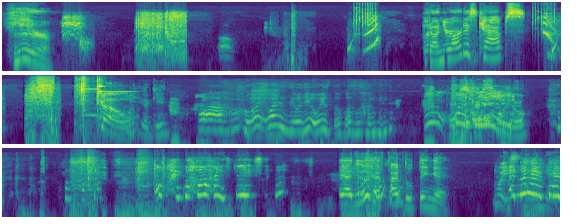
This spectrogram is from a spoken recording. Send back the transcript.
here? Wow. Put on your artist caps. Go. Again. Wow, why, why is Yuli always the person? Very stressful, you know. Oh my god, what is this? Hey, I didn't have time to think eh. What is I don't have time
